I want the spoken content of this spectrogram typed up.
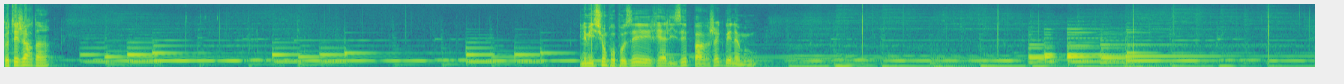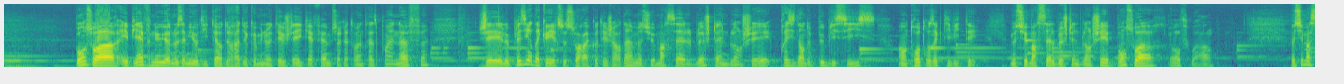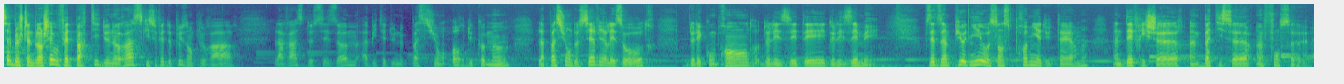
Côté jardin. Une émission proposée et réalisée par Jacques Benamou. Bonsoir et bienvenue à nos amis auditeurs de Radio Communauté Judéique FM sur 93.9. J'ai le plaisir d'accueillir ce soir à Côté Jardin Monsieur Marcel Bleustein-Blanchet, président de Publicis, entre autres activités. Monsieur Marcel Bleustein-Blanchet, bonsoir. Bonsoir. Monsieur Marcel Bleustein-Blanchet, vous faites partie d'une race qui se fait de plus en plus rare, la race de ces hommes habités d'une passion hors du commun, la passion de servir les autres, de les comprendre, de les aider, de les aimer. Vous êtes un pionnier au sens premier du terme, un défricheur, un bâtisseur, un fonceur.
